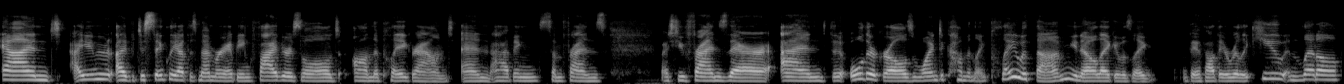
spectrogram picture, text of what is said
And I, even I distinctly have this memory of being five years old on the playground and having some friends, my two friends there, and the older girls wanting to come and like play with them, you know, like it was like they thought they were really cute and little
